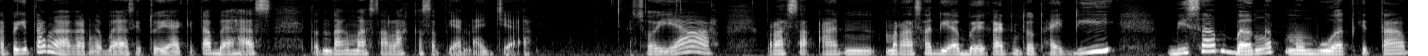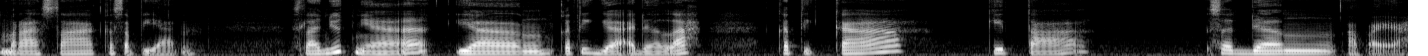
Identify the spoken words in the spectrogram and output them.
tapi kita nggak akan ngebahas itu ya kita bahas tentang masalah kesepian aja So ya, yeah, perasaan merasa diabaikan itu tadi bisa banget membuat kita merasa kesepian. Selanjutnya, yang ketiga adalah ketika kita sedang apa ya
